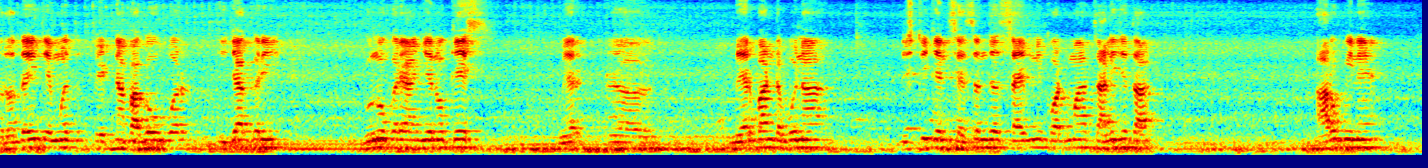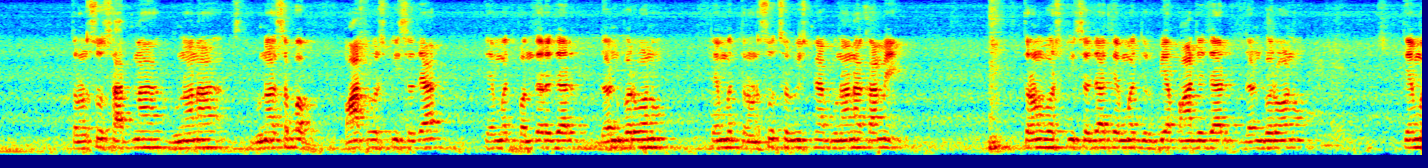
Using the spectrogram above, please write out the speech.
હૃદય તેમજ પેટના ભાગો ઉપર ઈજા કરી, ગુનો કર્યા અંગેનો કેસ મેર મહેરબાન ડભોઈના ડિસ્ટ્રિક્ટ એન્ડ સેશન જજ સાહેબની કોર્ટમાં ચાલી જતા આરોપીને ત્રણસો સાતના ગુનાના, ગુના સબબ પાંચ વર્ષની સજા તેમજ પંદર હજાર દંડ ભરવાનો તેમજ ત્રણસો છવ્વીસના ગુનાના કામે ત્રણ વર્ષની સજા તેમજ રૂપિયા પાંચ હજાર દંડ ભરવાનો તેમજ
